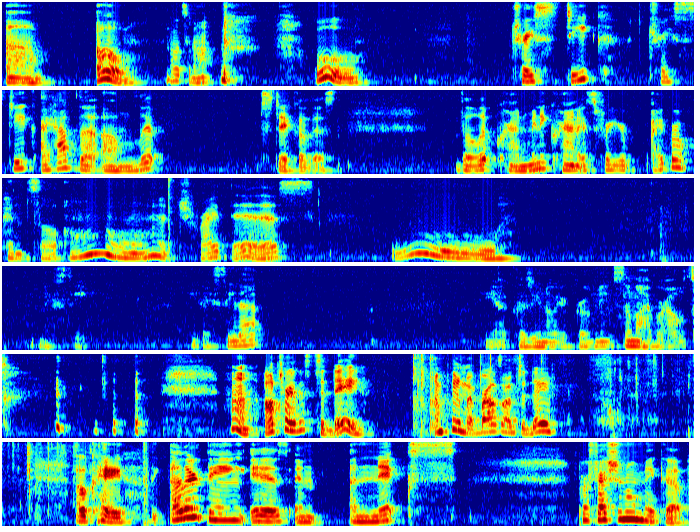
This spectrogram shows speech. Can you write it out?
Um, oh, no, it's not. Ooh. Trestique. Trestique. I have the um, lip stick of this. The lip crayon. Mini crayon. It's for your eyebrow pencil. Oh, I'm going to try this. Ooh. See that? Yeah, because you know your girl needs some eyebrows. huh, I'll try this today. I'm putting my brows on today. Okay, the other thing is an a NYX professional makeup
